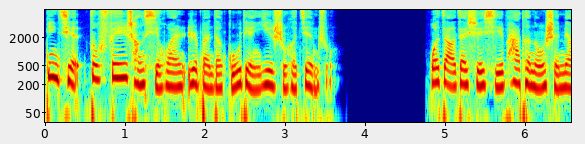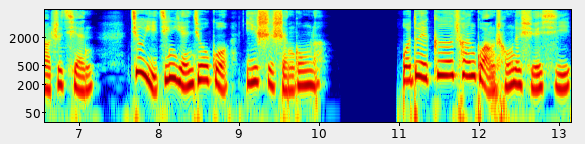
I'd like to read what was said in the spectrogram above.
并且都非常喜欢日本的古典艺术和建筑。我早在学习帕特农神庙之前，就已经研究过伊势神宫了。我对歌川广重的学习，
